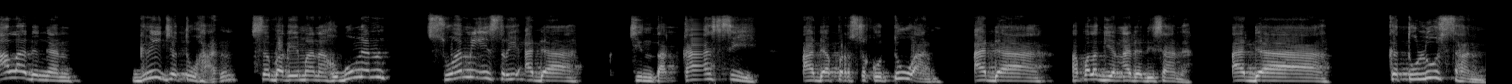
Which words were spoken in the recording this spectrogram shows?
Allah dengan gereja Tuhan sebagaimana hubungan suami istri ada cinta kasih, ada persekutuan, ada apalagi yang ada di sana? Ada ketulusan,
